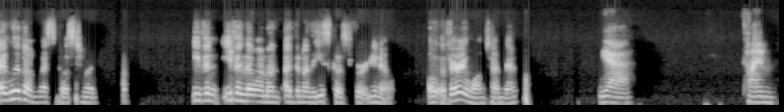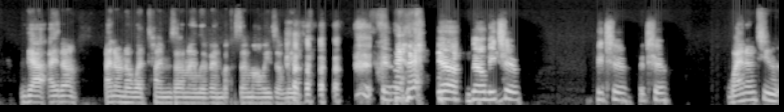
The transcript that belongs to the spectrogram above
I live on West Coast time. Even even though I'm on I've been on the East Coast for, you know, a, a very long time now. Yeah. Time. Yeah, I don't I don't know what time zone I live in because I'm always awake. yeah. yeah, no, me too. Me too. Me too. Why don't you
